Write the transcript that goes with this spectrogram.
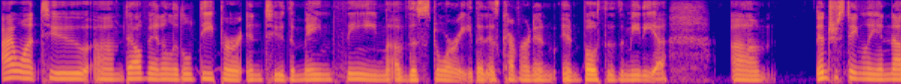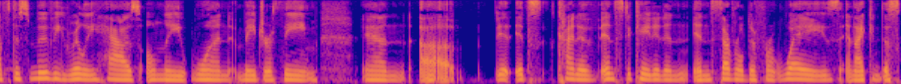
I want to um, delve in a little deeper into the main theme of the story that is covered in, in both of the media. Um, interestingly enough, this movie really has only one major theme, and uh, it, it's kind of instigated in, in several different ways, and I can dis-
